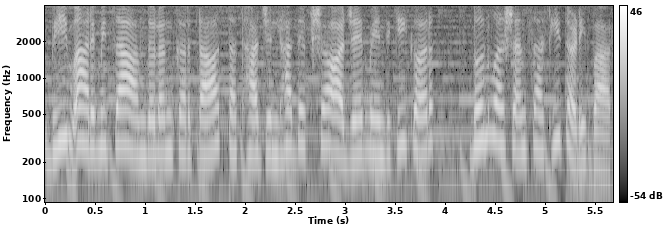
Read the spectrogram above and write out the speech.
भीम आर्मीचा आंदोलनकर्ता तथा जिल्हाध्यक्ष अजय मेंदकीकर दोन वर्षांसाठी तडीपार.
